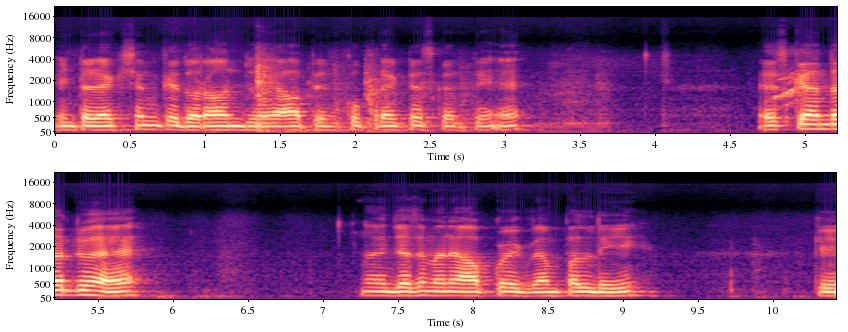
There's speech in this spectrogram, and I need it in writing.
इंटरेक्शन के दौरान जो है, आप इनको प्रैक्टिस करते हैं। इसके अंदर जो है, जैसे मैंने आपको एग्जांपल दी कि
